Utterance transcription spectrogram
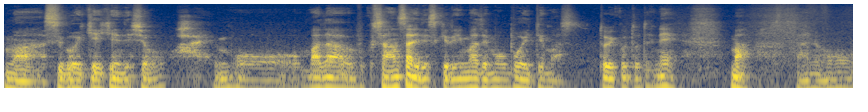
まあすごい経験でしょう。はい。もうまだ僕3歳ですけど今でも覚えてます。ということでね。まああの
